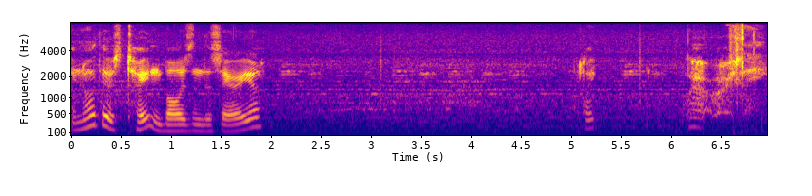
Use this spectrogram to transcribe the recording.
I know there's Titanboas in this area. Like, where are they?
